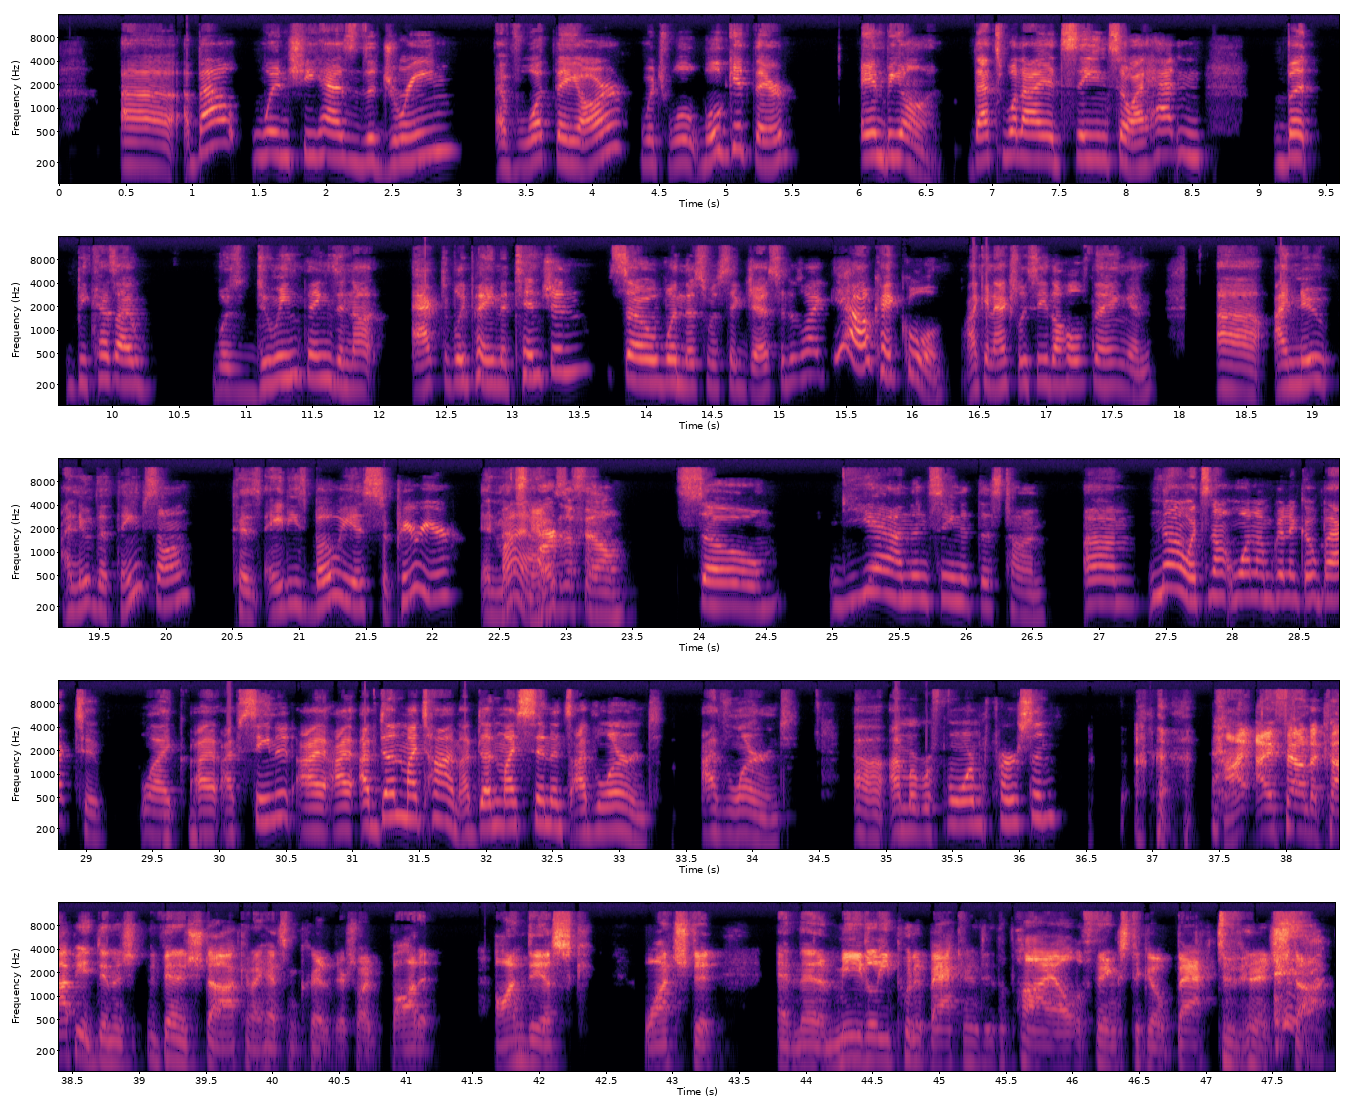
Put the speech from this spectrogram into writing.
uh about when she has the dream of what they are, which we'll we'll get there and beyond. That's what I had seen. So I hadn't, but because I was doing things and not actively paying attention. So when this was suggested, it was like, yeah, okay, cool. I can actually see the whole thing. And uh I knew I knew the theme song because 80s Bowie is superior in my That's eyes. part of the film. So yeah, and then seeing it this time. Um, no, it's not one I'm gonna go back to. Like I, I've seen it. I, I I've done my time. I've done my sentence. I've learned. I've learned. Uh, I'm a reformed person. I, I found a copy of vintage stock and I had some credit there, so I bought it on disc, watched it, and then immediately put it back into the pile of things to go back to vintage stock.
